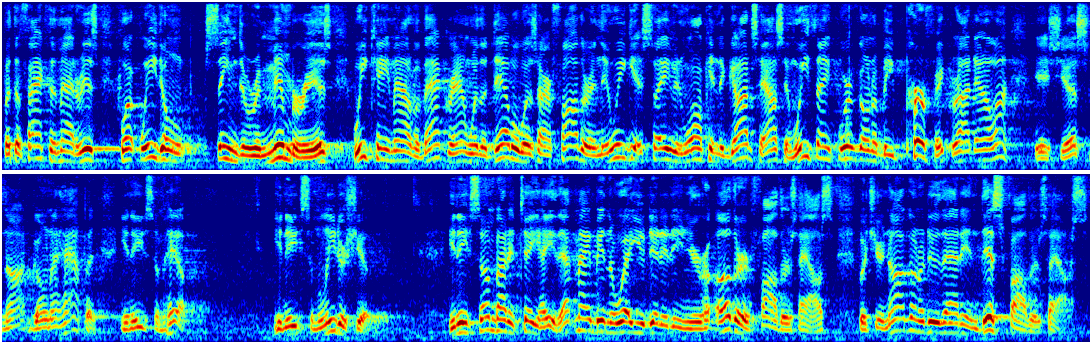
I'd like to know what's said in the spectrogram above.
But the fact of the matter is, what we don't seem to remember is we came out of a background where the devil was our father, and then we get saved and walk into God's house, and we think we're going to be perfect right down the line. It's just not going to happen. You need some help, you need some leadership. You need somebody to tell you, hey, that may be in the way you did it in your other father's house, but you're not going to do that in this father's house.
